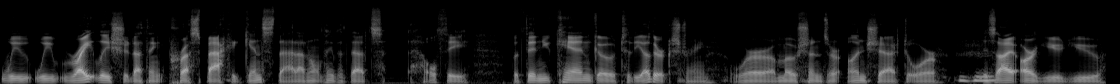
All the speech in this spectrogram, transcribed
we, we rightly should, I think, press back against that. I don't think that that's healthy. But then you can go to the other extreme where emotions are unchecked, or mm-hmm. as I argued, you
